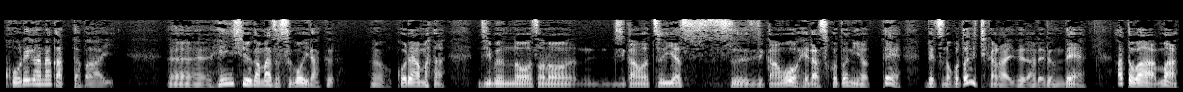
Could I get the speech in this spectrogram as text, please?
これがなかった場合、うん編集がまずすごい楽。うん。これはまあ、自分のその、時間を費やす時間を減らすことによって、別のことに力入れられるんで、あとは、まあ、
